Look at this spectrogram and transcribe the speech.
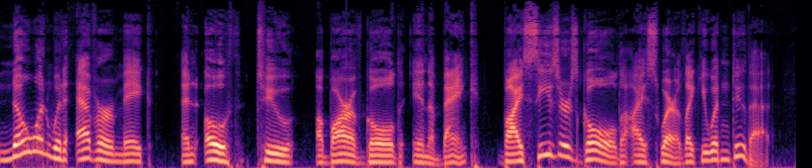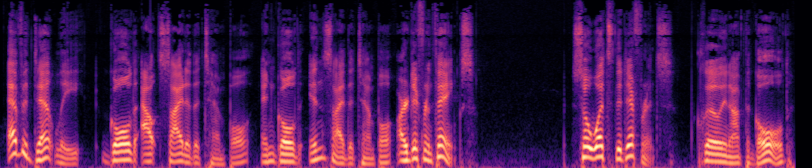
No one would ever make an oath to a bar of gold in a bank. By Caesar's gold, I swear, like you wouldn't do that. Evidently, gold outside of the temple and gold inside the temple are different things. So, what's the difference? Clearly not the gold,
